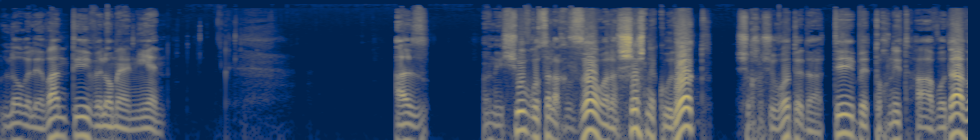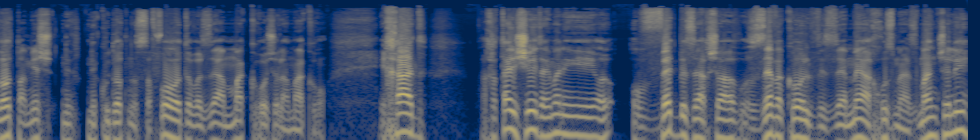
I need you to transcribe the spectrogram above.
לא רלוונטי ולא מעניין. אז אני שוב רוצה לחזור על השש נקודות שחשובות לדעתי בתוכנית העבודה, ועוד פעם, יש נקודות נוספות, אבל זה המקרו של המקרו. אחד, החלטה אישית, האם אני עובד בזה עכשיו, עוזב הכל וזה 100% מהזמן שלי,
